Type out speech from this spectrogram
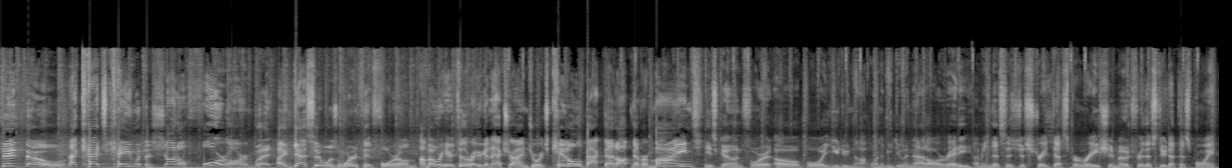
fit, though. That catch came with a shot of forearm, but I guess it was worth it for him. I'm over here to the right. We're going to extra eye on George Kittle. Back that up. Never mind. He's going for it. Oh, boy. You do not want to be doing that already. I mean, this is just straight desperation mode for this dude at this point.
